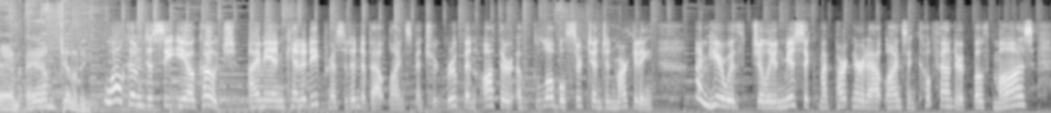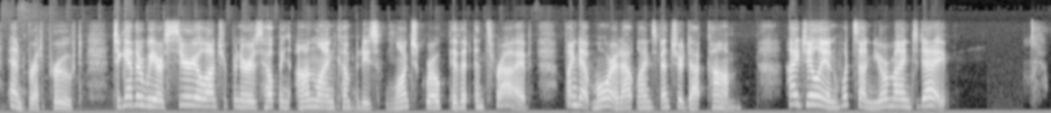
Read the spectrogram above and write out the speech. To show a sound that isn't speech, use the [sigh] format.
and Anne Kennedy. Welcome to CEO Coach. I'm Anne Kennedy, president of Outlines Venture Group and author of Global Search Engine Marketing. I'm here with Jillian Muessig, my partner at Outlines and co founder at both Moz and Brett Approved. Together, we are serial entrepreneurs helping online companies launch, grow, pivot, and thrive. Find out more at outlinesventure.com. Hi, Jillian. What's on your mind today?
